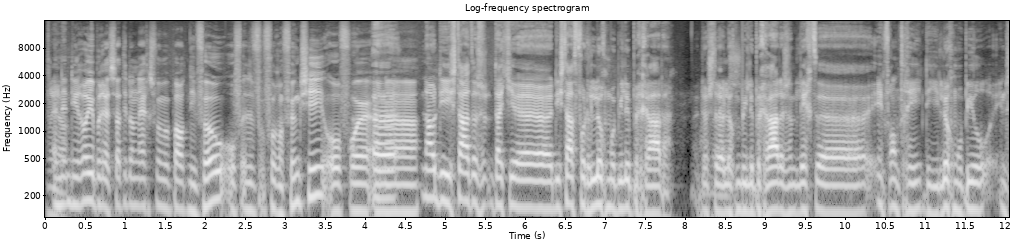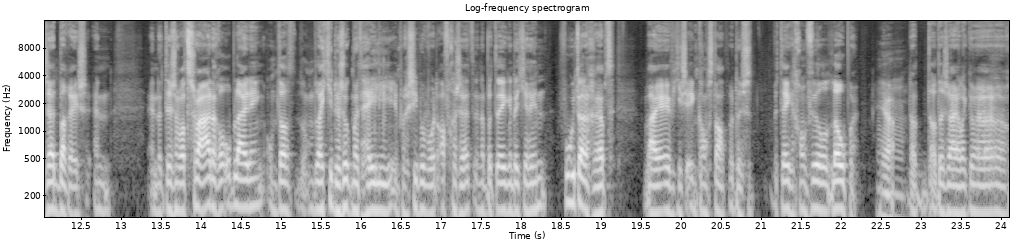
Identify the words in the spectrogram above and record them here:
Ja. En in die rode beret, staat hij dan ergens voor een bepaald niveau? Of eh, voor een functie? Of voor een... Eh, eh, Nou, die staat, dus dat je, die staat voor de luchtmobiele brigade. Dus nice. de luchtmobiele brigade is een lichte infanterie die luchtmobiel inzetbaar is. En, en het is een wat zwaardere opleiding, omdat, omdat je dus ook met heli in principe wordt afgezet. En dat betekent dat je geen voertuigen hebt waar je eventjes in kan stappen. Dus het betekent gewoon veel lopen. Ja. Mhm. Dat, dat is eigenlijk... eh,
